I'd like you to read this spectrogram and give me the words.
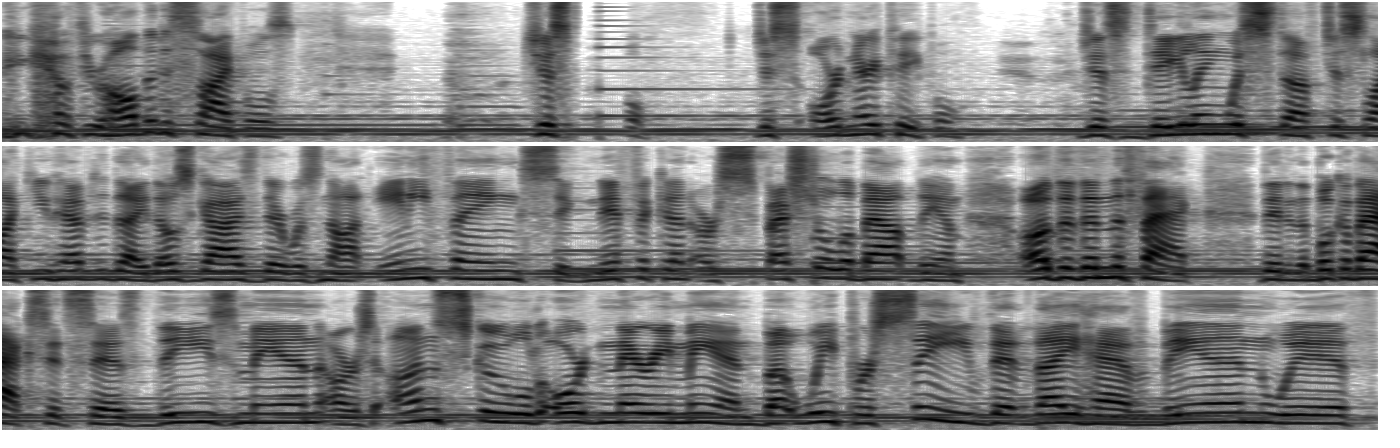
You go through all the disciples, just just ordinary people just dealing with stuff just like you have today. Those guys, there was not anything significant or special about them other than the fact that in the book of Acts it says, These men are unschooled, ordinary men, but we perceive that they have been with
